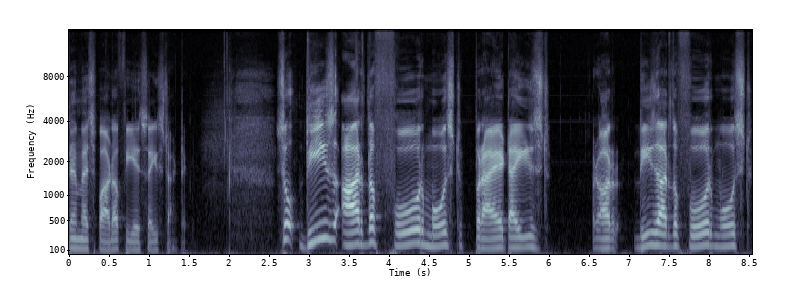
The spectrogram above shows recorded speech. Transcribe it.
them as part of ESI static. So, these are the four most prioritized, or these are the four most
